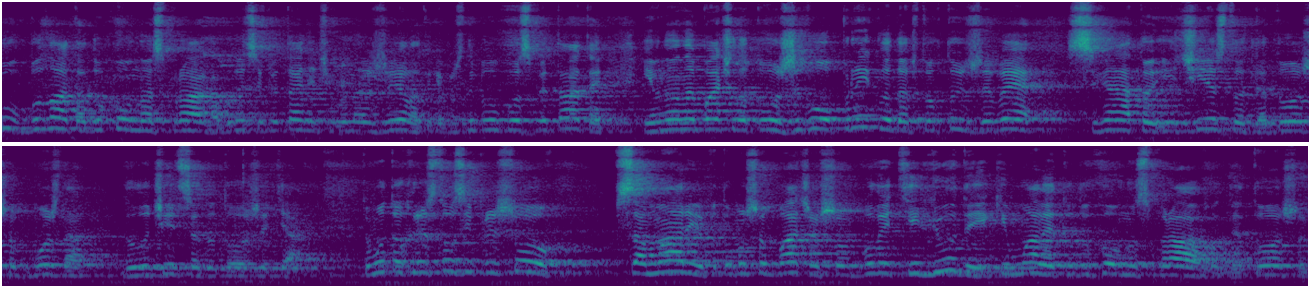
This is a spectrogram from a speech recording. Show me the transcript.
була та духовна спрага, були ці питання, чи вона жила, таке просто не було кого спитати, і вона не бачила того живого прикладу, що хтось живе свято і чисто для того, щоб можна долучитися до того життя. Тому то Христос і прийшов в Самарію, тому що бачив, що були ті люди, які мали ту духовну справу для того, щоб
